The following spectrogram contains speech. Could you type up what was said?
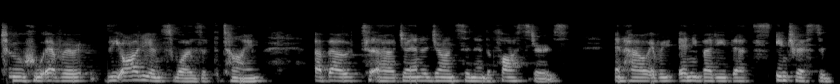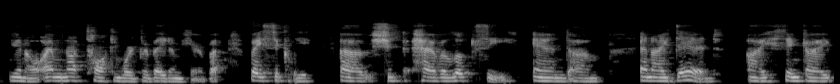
to whoever the audience was at the time about uh, Johnson and the Fosters and how every anybody that's interested, you know, I'm not talking word verbatim here, but basically uh, should have a look see, and um, and I did. I think I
